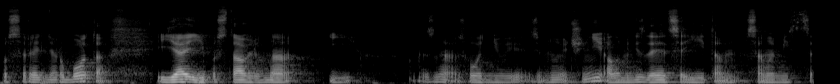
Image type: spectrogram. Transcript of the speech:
посередня робота, і я її поставлю на І. Не знаю, згодні зі мною чи ні, але мені здається, їй там саме місце.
